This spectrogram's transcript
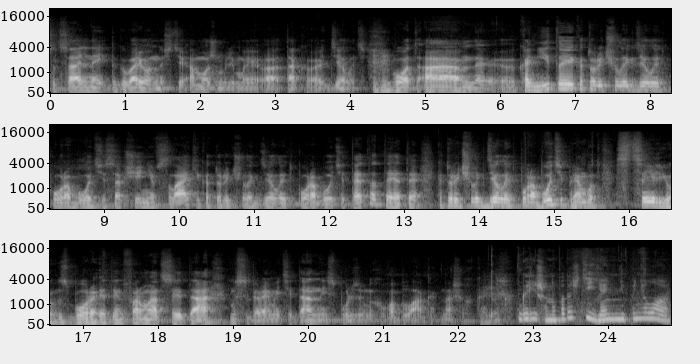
социальной договоренности, а можем ли мы э, так э, делать. Угу. Вот. А э, комиты, которые человек делает по работе, сообщения в Slack, которые человек делает по работе, тета-теты, которые человек делает по работе, прям вот с целью сбора этой информации, да, мы собираем эти данные, используем их во благо наших коллег. Гриша, ну подожди, я не поняла.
